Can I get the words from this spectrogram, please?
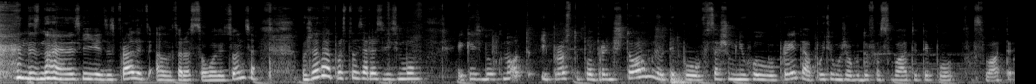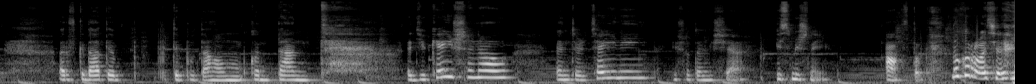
Не знаю наскільки це справдиться, але зараз сьогодні сонце. Можливо, я просто зараз візьму якийсь блокнот і просто побрейнштормлю, типу, все, що мені в голову прийде, а потім вже буду фасувати, типу, фасувати, розкидати, типу, там контент educational, entertaining і що там ще? І смішний. А, стоп. Ну коротше,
